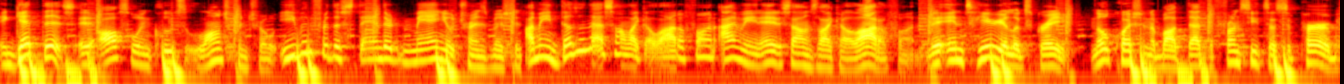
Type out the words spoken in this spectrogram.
And get this, it also includes launch control, even for the standard manual transmission. I mean, doesn't that sound like a lot of fun? I mean, it sounds like a lot of fun. The interior looks great. No question about that. The front seats are superb,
